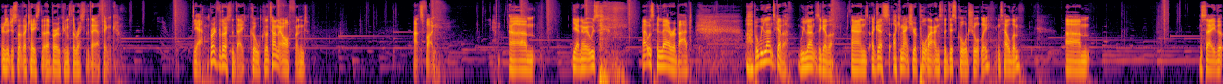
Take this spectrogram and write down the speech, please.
Or is it just that the case that they're broken for the rest of the day, I think? Yeah, broken for the rest of the day. Cool, because I turn it off and... That's fine. Um, yeah, no, it was... that was hilarious bad. Uh, but we learned together. We learned together. And I guess I can actually report that into the Discord shortly and tell them. Um, and say that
